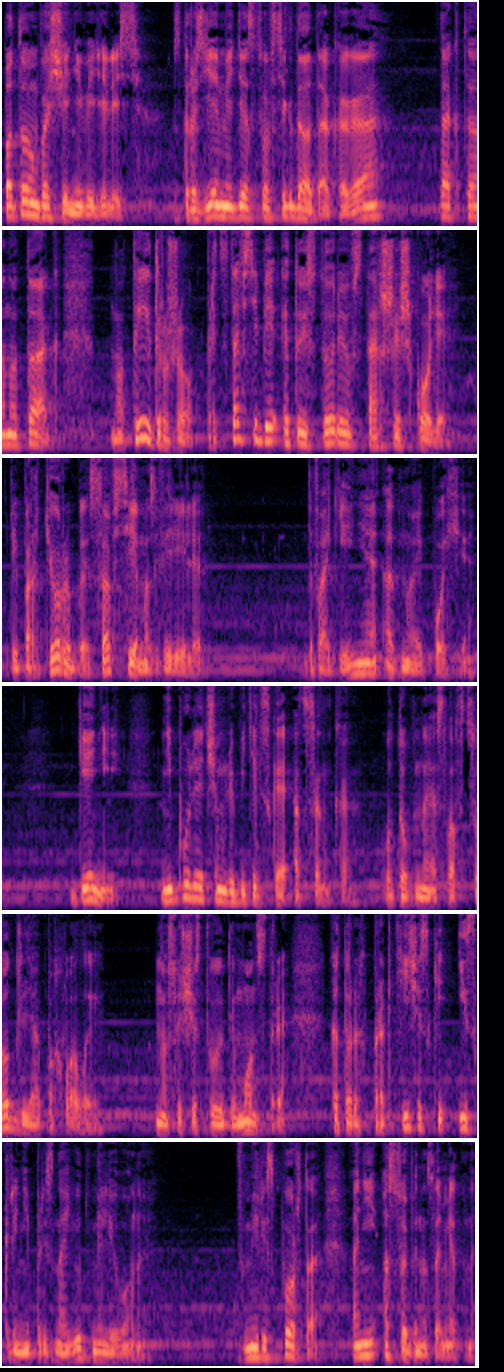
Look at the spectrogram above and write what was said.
Потом вообще не виделись. С друзьями детства всегда так, ага? Так-то оно так. Но ты, дружок, представь себе эту историю в старшей школе. Репортеры бы совсем озверели. Два гения одной эпохи. Гений – не более чем любительская оценка, удобное словцо для похвалы. Но существуют и монстры, которых практически искренне признают миллионы – в мире спорта они особенно заметны,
